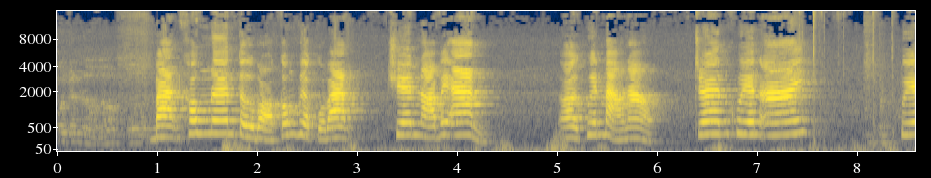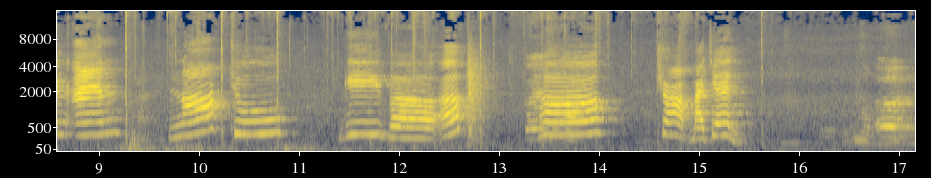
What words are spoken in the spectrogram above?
Cô cho nửa không? Cô bạn không nên từ bỏ công việc của bạn. Trên nói với an. Rồi khuyên bảo nào? Trên khuyên ai? Khuyên an not to give up her job. Bài trên. Ừ,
